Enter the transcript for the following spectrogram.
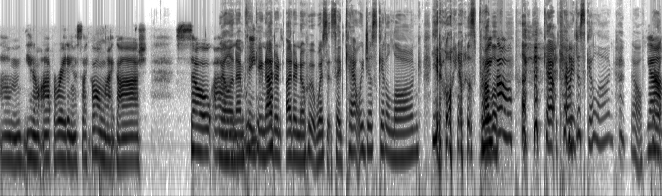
um, you know, operating. It's like, oh my gosh, so um, well, and I'm um, thinking have, I don't I don't know who it was that said, "Can't we just get along?" You know, it was probably can't can we just get along? No, yeah,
